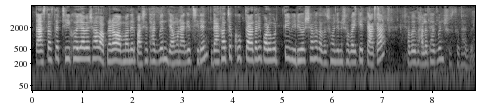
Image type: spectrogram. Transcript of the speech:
তা আস্তে আস্তে ঠিক হয়ে যাবে সব। আপনারাও আমাদের পাশে থাকবেন, যেমন আগে ছিলেন। দেখা হচ্ছে খুব তাড়াতাড়ি পরবর্তী ভিডিওর সঙ্গে। তাদের সময় জন্য সবাইকে টাটা। সবাই ভালো থাকবেন, সুস্থ থাকবেন।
